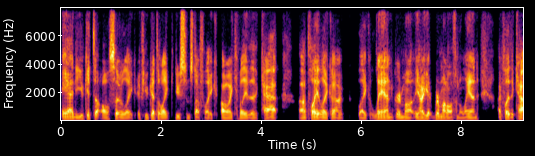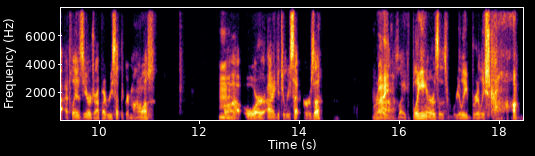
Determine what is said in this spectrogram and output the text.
And you get to also like if you get to like do some stuff like oh I can play the cat, uh, play like a like land grim Mon- yeah I get grim monolith in a land. I play the cat. I play a zero drop. I reset the grim monolith, Hmm. uh, or I get to reset Urza. right. Uh, like blinking Urza is really really strong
